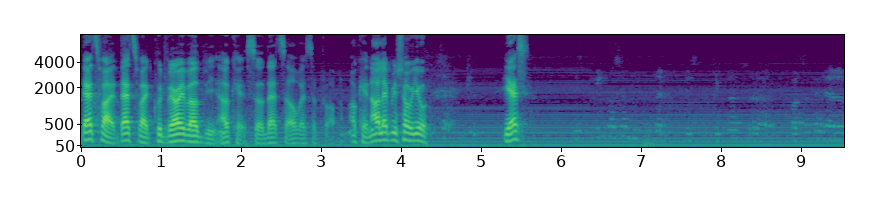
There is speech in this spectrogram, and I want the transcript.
That's right, that's right, could very well be. Okay, so that's always a problem. Okay, now let me show you. Yes? This three percent is the this difference uh, percentage error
